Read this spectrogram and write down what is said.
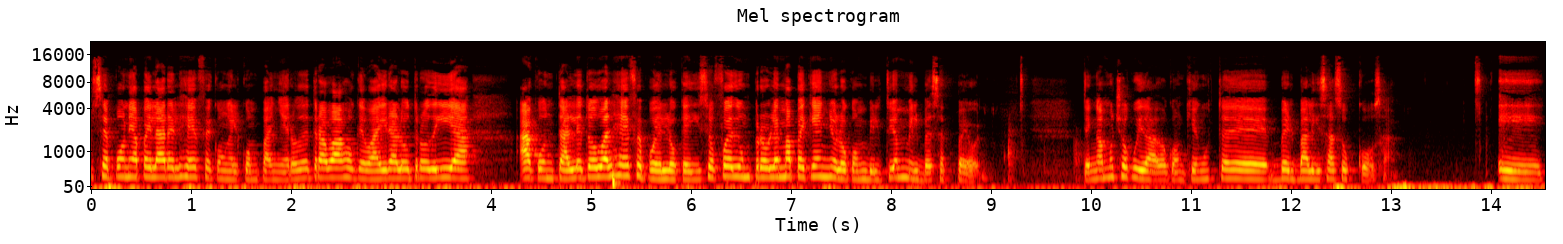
se pone a pelar el jefe con el compañero de trabajo que va a ir al otro día a contarle todo al jefe, pues lo que hizo fue de un problema pequeño lo convirtió en mil veces peor. Tenga mucho cuidado con quien usted verbaliza sus cosas. Eh,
